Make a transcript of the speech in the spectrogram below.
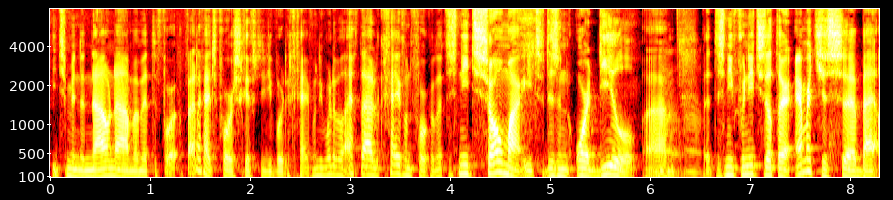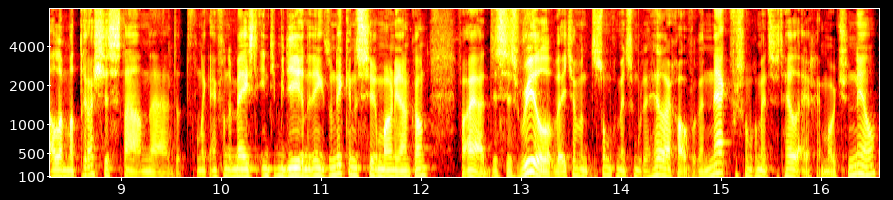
iets minder nauw namen met de voor- veiligheidsvoorschriften die worden gegeven, want die worden wel echt duidelijk gegeven aan de voorkant. Het is niet zomaar iets, het is een ordeal. Um, Het is niet voor niets dat er emmertjes eh, bij alle matrasjes staan. Eh, dat vond ik een van de meest intimiderende dingen toen ik in de ceremonie aankwam. Van oh ja, this is real, weet je. Want sommige mensen moeten heel erg over hun nek, voor sommige mensen is het heel erg emotioneel.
